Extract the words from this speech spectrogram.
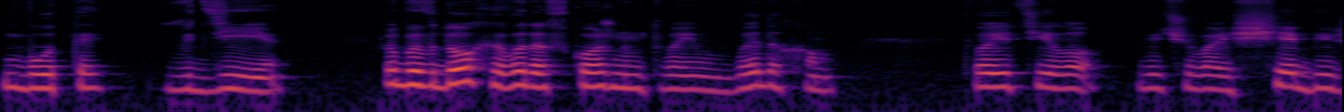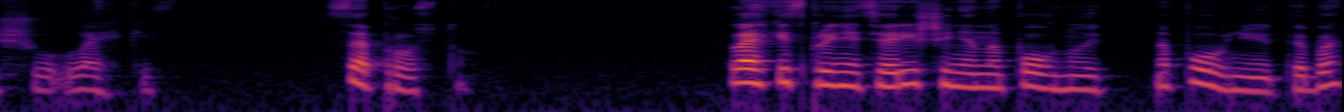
бути в дії. Роби вдох і видох з кожним твоїм видохом. Твоє тіло відчуває ще більшу легкість. Все просто. Легкість прийняття рішення наповнює, наповнює тебе.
